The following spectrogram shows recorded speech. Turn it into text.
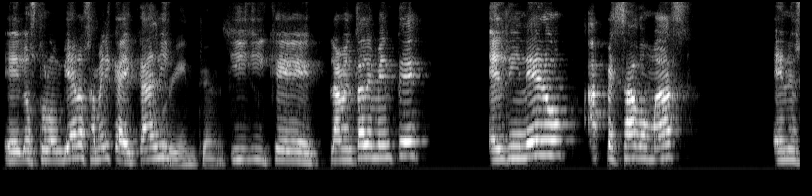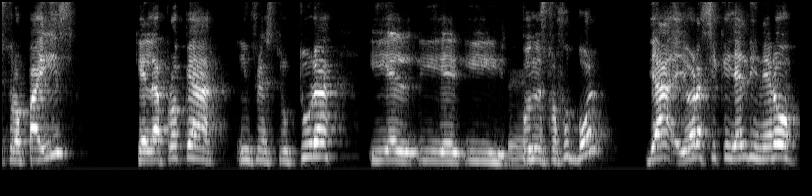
eh, los colombianos, América de Cali, y, y, que lamentablemente el dinero ha pesado más en nuestro país que la propia infraestructura y, el, y, pues, nuestro fútbol. Ya, y ahora sí que ya el dinero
